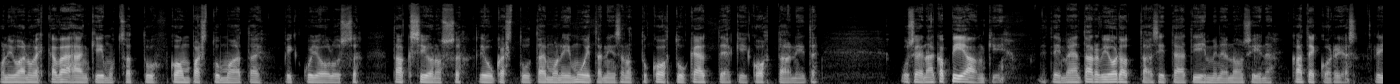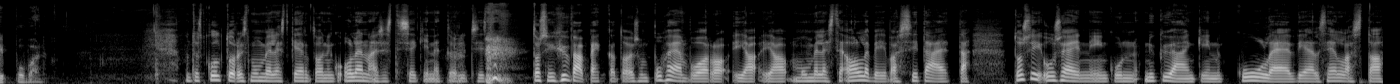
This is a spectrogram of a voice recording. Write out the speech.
on juonut ehkä vähänkin, mutta sattuu kompastumaan tai pikkujouluissa taksionossa liukastuu tai moni muita niin sanottu kohtuukäyttäjäkin kohtaa niitä usein aika piankin. Että ei meidän tarvi odottaa sitä, että ihminen on siinä kategoriassa riippuvainen. Mutta tuosta kulttuurista mun mielestä kertoo niin kuin olennaisesti sekin, että oli siis tosi hyvä Pekka toi sun puheenvuoro ja, ja mun mielestä se alleviivasi sitä, että tosi usein niin kuin nykyäänkin kuulee vielä sellaista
